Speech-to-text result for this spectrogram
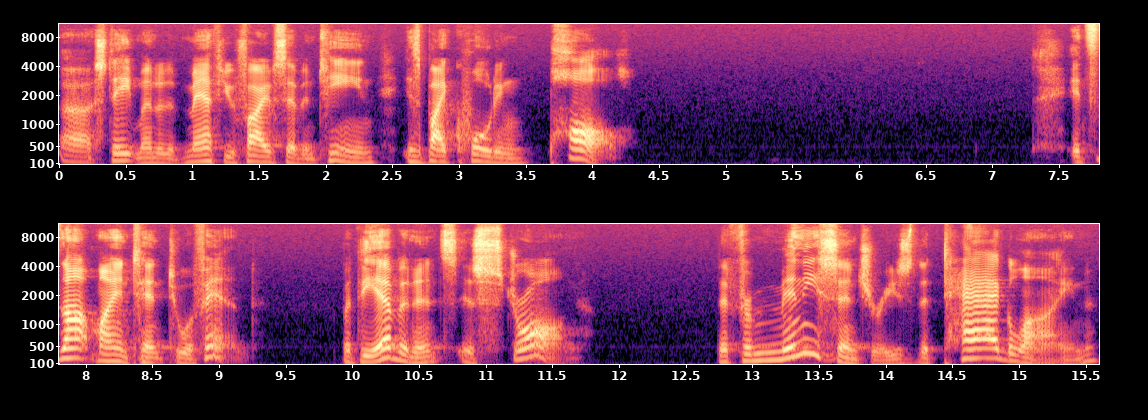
uh, statement of Matthew 5:17 is by quoting Paul. It's not my intent to offend, but the evidence is strong that for many centuries the tagline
